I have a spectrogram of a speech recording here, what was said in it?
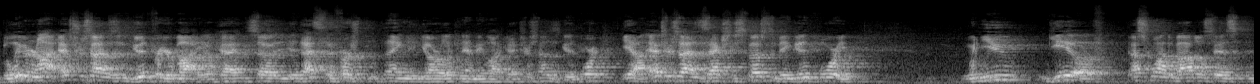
believe it or not, exercise is good for your body, okay? So that's the first thing that y'all are looking at me like, exercise is good for you? Yeah, exercise is actually supposed to be good for you. When you give, That's why the Bible says,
